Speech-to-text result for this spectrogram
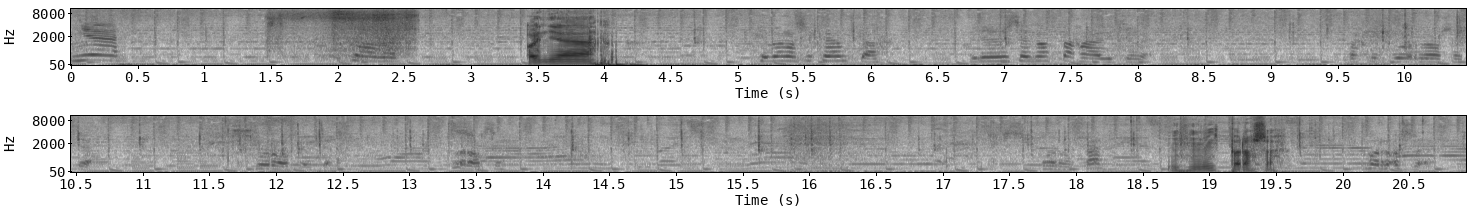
Nie! Sorry. O nie! Chyba nasza krętka. Będziemy jeszcze jedną stacha liczymy. Stachu, proszę cię. Proszę cię. Proszę. Proszę. Mhm, proszę. Proszę.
